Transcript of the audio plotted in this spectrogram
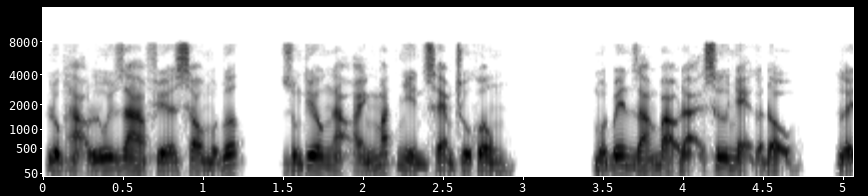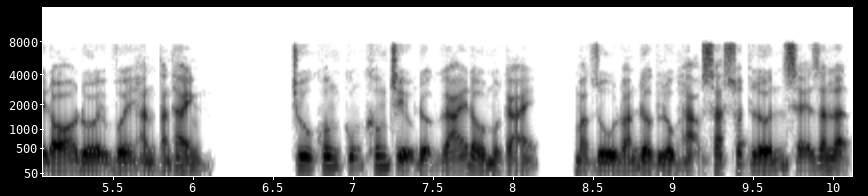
lục hạo lui ra phía sau một bước, dùng tiêu ngạo ánh mắt nhìn xem chu không. Một bên giám bảo đại sư nhẹ gật đầu, lấy đó đối với hắn tán thành. Chu không cũng không chịu được gãi đầu một cái, mặc dù đoán được lục hạo sát xuất lớn sẽ gian lận,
